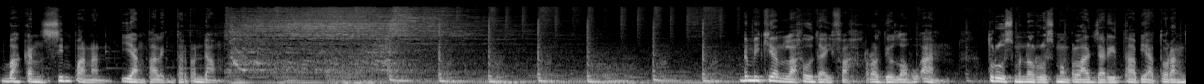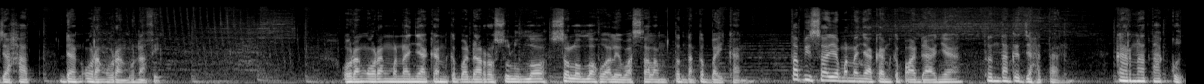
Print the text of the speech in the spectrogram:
bahkan simpanan yang paling terpendam. Demikianlah Hudaifah radhiyallahu an terus-menerus mempelajari tabiat orang jahat dan orang-orang munafik. Orang-orang menanyakan kepada Rasulullah Shallallahu Alaihi Wasallam tentang kebaikan, tapi saya menanyakan kepadanya tentang kejahatan karena takut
